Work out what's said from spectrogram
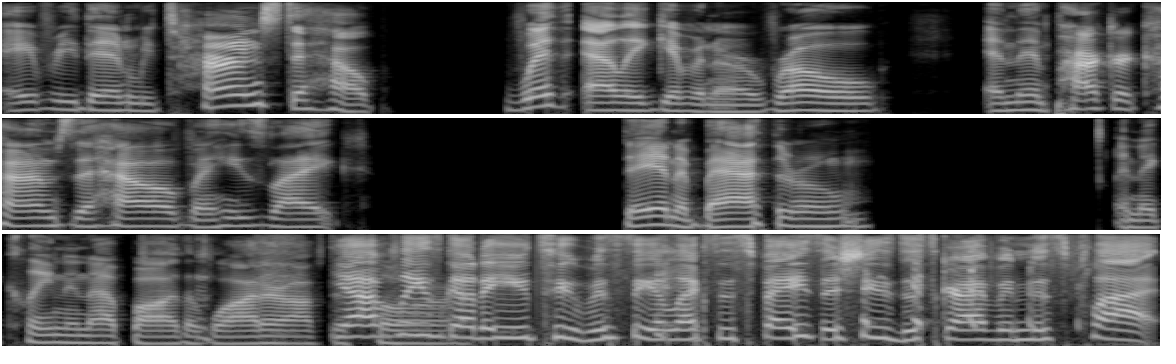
Avery then returns to help with Ellie, giving her a robe. And then Parker comes to help, and he's like, they in the bathroom and they're cleaning up all the water off the yeah, floor. please go to YouTube and see Alexa's face as she's describing this plot.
